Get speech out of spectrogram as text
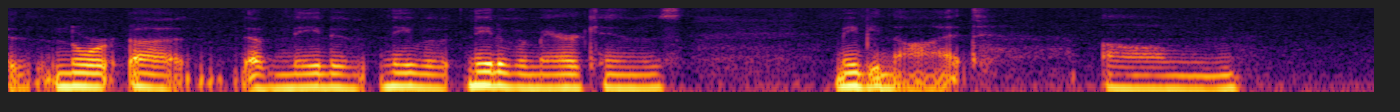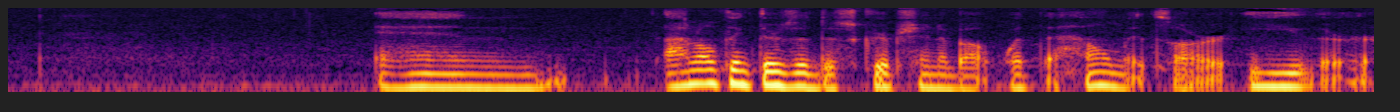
as nor- uh, of native, native Native Americans, maybe not. Um, and I don't think there's a description about what the helmets are either.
